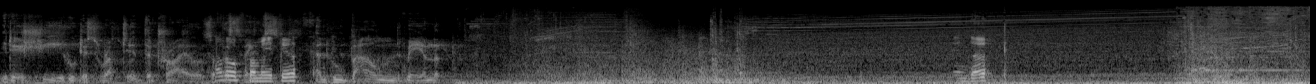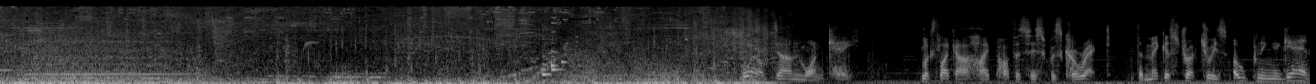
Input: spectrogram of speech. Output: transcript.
It is she who disrupted the trials of Hello, the Sphinx, Prometheus. and who bound me in the... In death. Well done, 1K. Looks like our hypothesis was correct. The megastructure is opening again.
